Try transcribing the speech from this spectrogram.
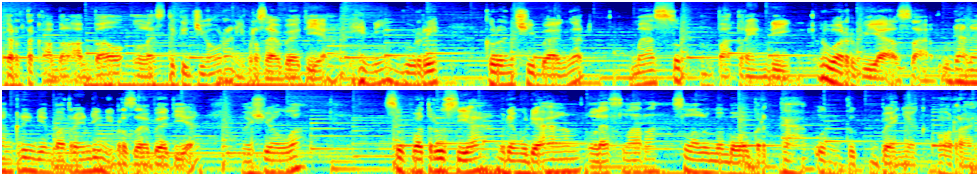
Gertek abal-abal Lesti Kejora nih persahabat ya. Ini gurih crunchy banget Masuk 4 trending. Luar biasa. Udah nangkring di 4 trending nih persahabat ya. Masya Allah. Support terus ya. Mudah-mudahan Leslar selalu membawa berkah untuk banyak orang.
